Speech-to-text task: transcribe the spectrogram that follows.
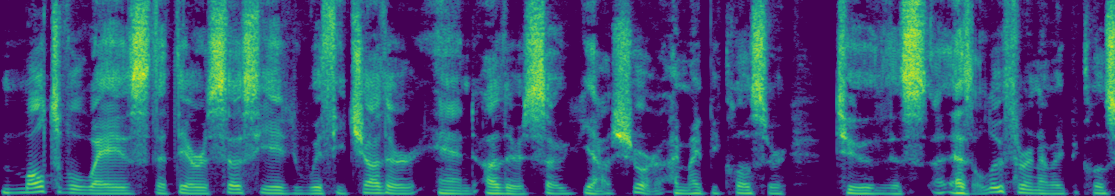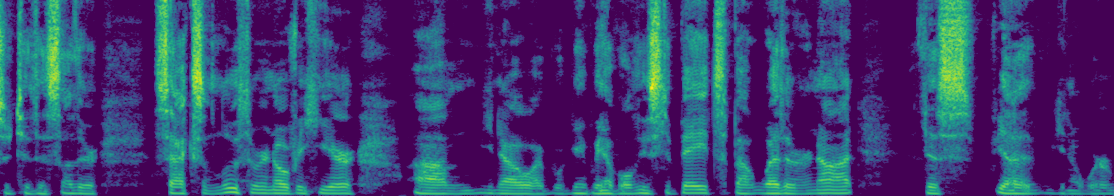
multiple ways that they're associated with each other and others. So yeah, sure, I might be closer to this as a Lutheran. I might be closer to this other Saxon Lutheran over here. Um, you know, we have all these debates about whether or not this, uh, you know, where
